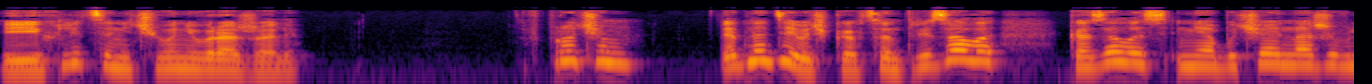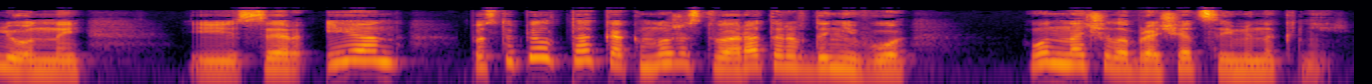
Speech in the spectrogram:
и их лица ничего не выражали. Впрочем, одна девочка в центре зала казалась необычайно оживленной, и сэр Иоанн поступил так, как множество ораторов до него. Он начал обращаться именно к ней.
